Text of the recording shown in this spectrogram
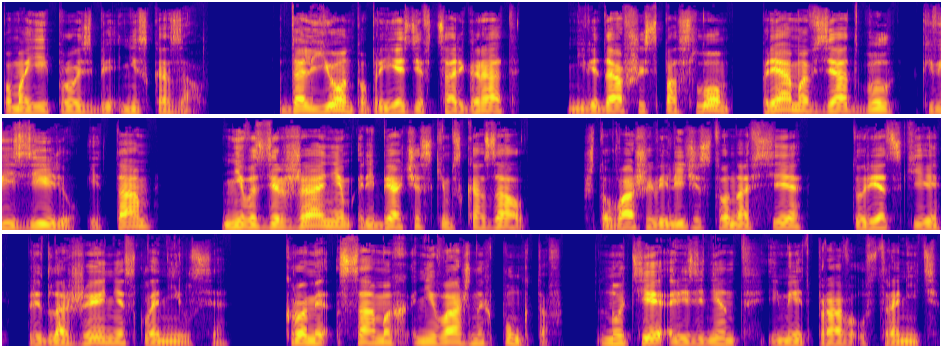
по моей просьбе не сказал. Дальон по приезде в Царьград, не видавшись с послом, прямо взят был к визирю, и там невоздержанием ребяческим сказал, что Ваше Величество на все турецкие предложения склонился, кроме самых неважных пунктов, но те резидент имеет право устранить.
